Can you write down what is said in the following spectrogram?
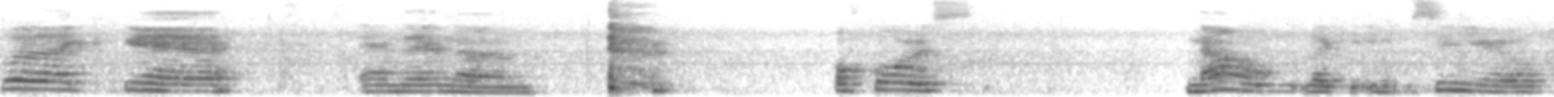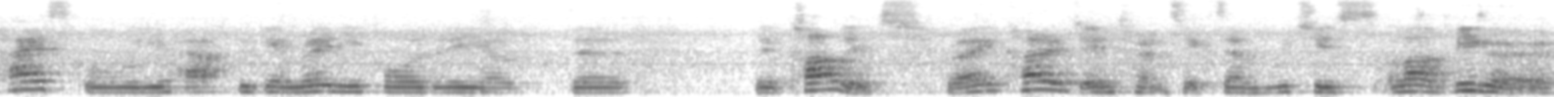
Well, like, yeah. And then, um, of course, now like in senior of high school you have to get ready for the uh, the the college right college entrance exam which is a lot bigger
